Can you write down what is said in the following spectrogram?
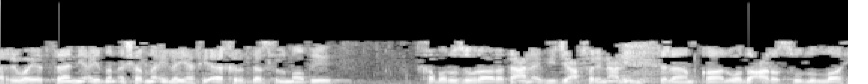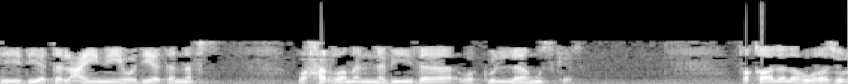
الرواية الثانية أيضا أشرنا إليها في آخر الدرس الماضي. خبر زرارة عن أبي جعفر عليه السلام قال وضع رسول الله دية العين ودية النفس وحرم النبيذ وكل مسكر. فقال له رجل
